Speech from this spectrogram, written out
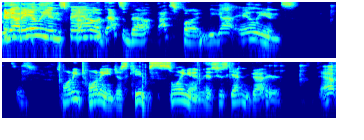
we got aliens, I don't know fam. what that's about. That's fun. We got aliens. 2020 just keeps swinging. It's just getting better. Yep.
